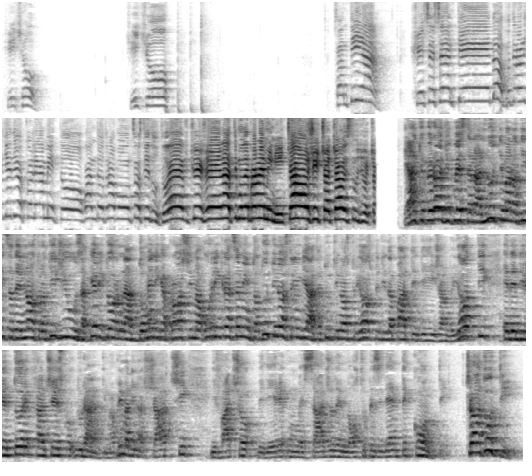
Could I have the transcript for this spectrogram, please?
Ciccio! Ciccio! Santina! Ci si sente dopo, te lo richiedo io il collegamento quando trovo un sostituto, eh? C'è un attimo dei problemini. Ciao Ciccia, ciao in studio, ciao. E anche per oggi questa era l'ultima notizia del nostro TG USA che ritorna domenica prossima. Un ringraziamento a tutti i nostri inviati, a tutti i nostri ospiti da parte di Gianduiotti e del direttore Francesco Duranti. Ma prima di lasciarci vi faccio vedere un messaggio del nostro presidente Conte. Ciao a tutti!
